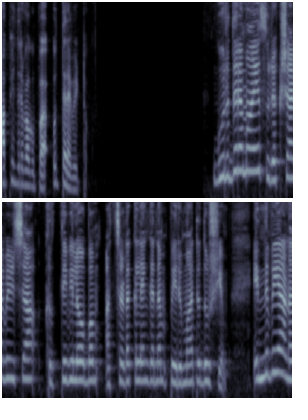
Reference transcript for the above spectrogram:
ആഭ്യന്തര വകുപ്പ് ഉത്തരവിട്ടു. ഗുരുതരമായ സുരക്ഷാ വീഴ്ച കൃത്യവിലോപം അച്ചടക്കലംഘനം പെരുമാറ്റദൂഷ്യം എന്നിവയാണ്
